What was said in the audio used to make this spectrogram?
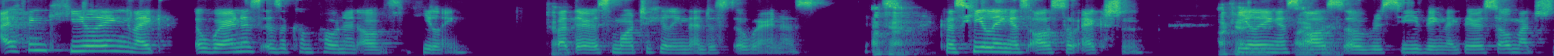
I think healing, like awareness is a component of healing, okay. but there is more to healing than just awareness. Yes. Okay. Because healing is also action. Okay, healing is also receiving like there's so much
